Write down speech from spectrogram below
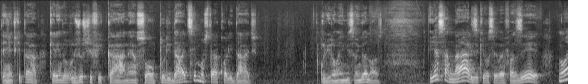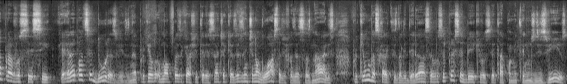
Tem gente que está querendo justificar né, a sua autoridade sem mostrar a qualidade. Virou uma missão enganosa. E essa análise que você vai fazer não é para você se. Ela pode ser dura às vezes, né? Porque uma coisa que eu acho interessante é que às vezes a gente não gosta de fazer essas análises, porque uma das características da liderança é você perceber que você está cometendo uns desvios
